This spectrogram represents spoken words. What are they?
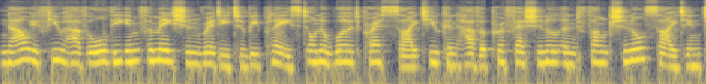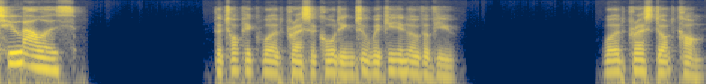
Now if you have all the information ready to be placed on a WordPress site you can have a professional and functional site in 2 hours. The topic WordPress according to wiki in overview. WordPress.com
